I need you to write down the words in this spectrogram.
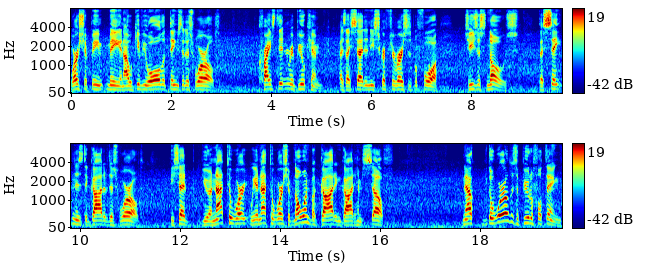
worship me, and I will give you all the things of this world. Christ didn't rebuke him. As I said in these scripture verses before, Jesus knows that Satan is the God of this world. He said, you are not to wor- we are not to worship no one but God and God Himself. Now, the world is a beautiful thing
